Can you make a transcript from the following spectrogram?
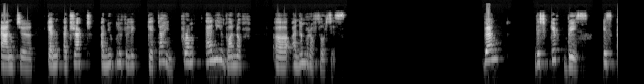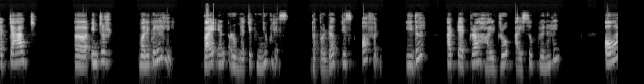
and uh, can attract a nucleophilic cation from any one of uh, a number of sources. When the Schiff base is attacked uh, intermolecularly by an aromatic nucleus, the product is often either a tetrahydroisoquinoline or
